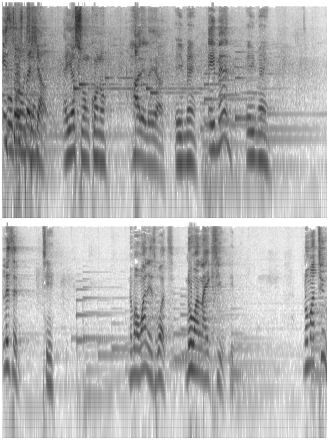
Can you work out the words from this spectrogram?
It's so special. Hallelujah. amen Amen. amen Listen, tie number one is what? No one likes you. Number two,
